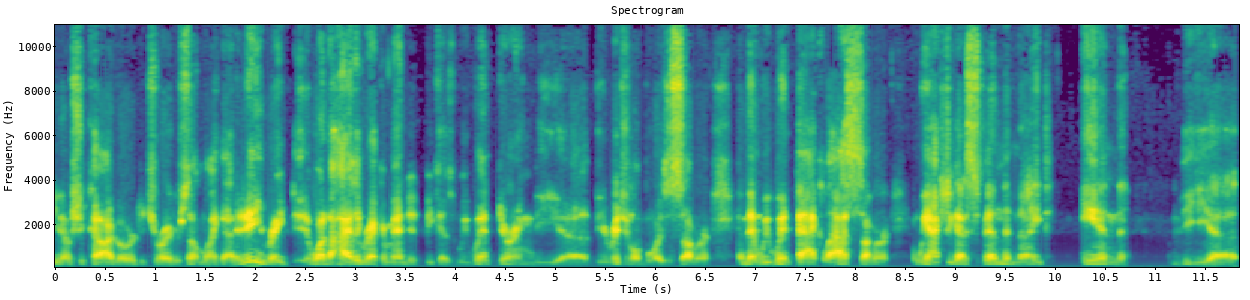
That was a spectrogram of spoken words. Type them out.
you know Chicago or Detroit or something like that. At any rate, I wanted to highly recommend it because we went during the uh, the original Boys of Summer, and then we went back last summer, and we actually got to spend the night in the uh,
